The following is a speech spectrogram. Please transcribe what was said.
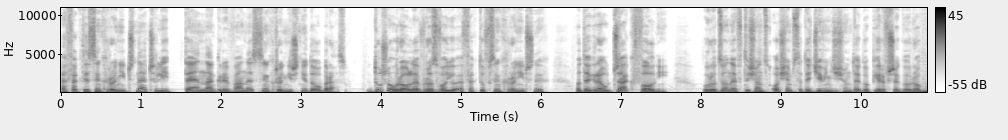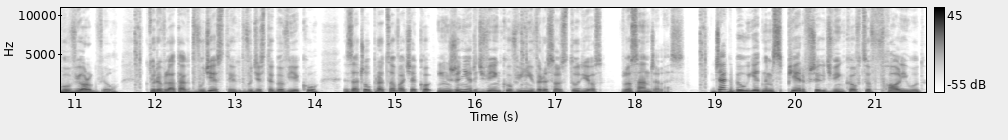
Efekty synchroniczne, czyli te nagrywane synchronicznie do obrazu. Dużą rolę w rozwoju efektów synchronicznych odegrał Jack Foley, urodzony w 1891 roku w Yorkville, który w latach 20. XX wieku zaczął pracować jako inżynier dźwięku w Universal Studios w Los Angeles. Jack był jednym z pierwszych dźwiękowców w Hollywood,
